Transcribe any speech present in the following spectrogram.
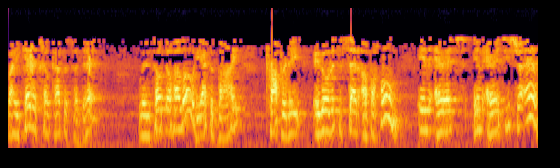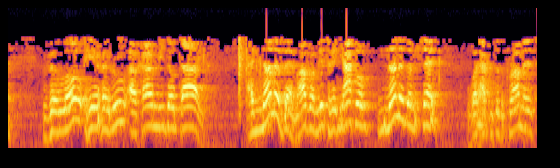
Vayikenet Chelkat Sadeh, Lintoto Halo. He had to buy property in order to set up a home in Eretz in Eretz Yisrael. Velo hirheru achar midotai. And none of them, Avram, Yitzchak, and Yaakov, none of them said, what happened to the promise?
